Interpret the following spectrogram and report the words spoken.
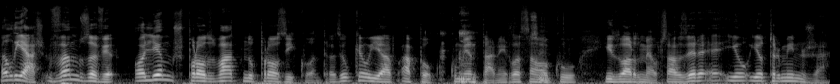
Aliás, vamos a ver, olhemos para o debate no prós e contras. O que eu ia há pouco comentar em relação Sim. ao que o Eduardo Melo estava a dizer, é, eu, eu termino já.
